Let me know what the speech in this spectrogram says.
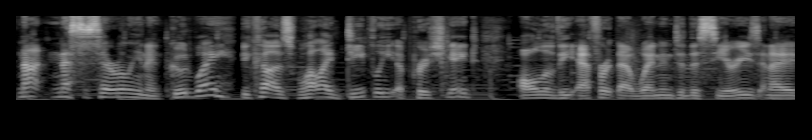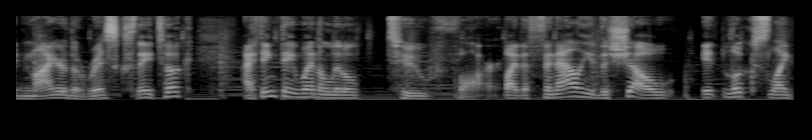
not necessarily in a good way, because while I deeply appreciate all of the effort that went into the series and I admire the risks they took, I think they went a little too far. By the finale of the show, it looks like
